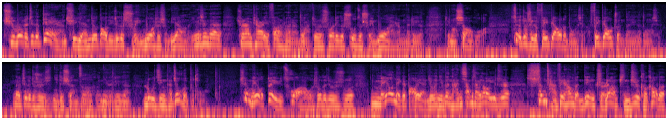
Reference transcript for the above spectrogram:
去为了这个电影去研究到底这个水墨是什么样的。因为现在宣传片也放出来了，对吧？就是说这个数字水墨啊什么的，这个这种效果，这个就是一个非标的东西，非标准的一个东西。那这个就是你的选择和你的这个路径，它就会不同。这没有对与错啊，我说的就是说，没有哪个导演，就是你问他你想不想要一支生产非常稳定、质量品质可靠的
